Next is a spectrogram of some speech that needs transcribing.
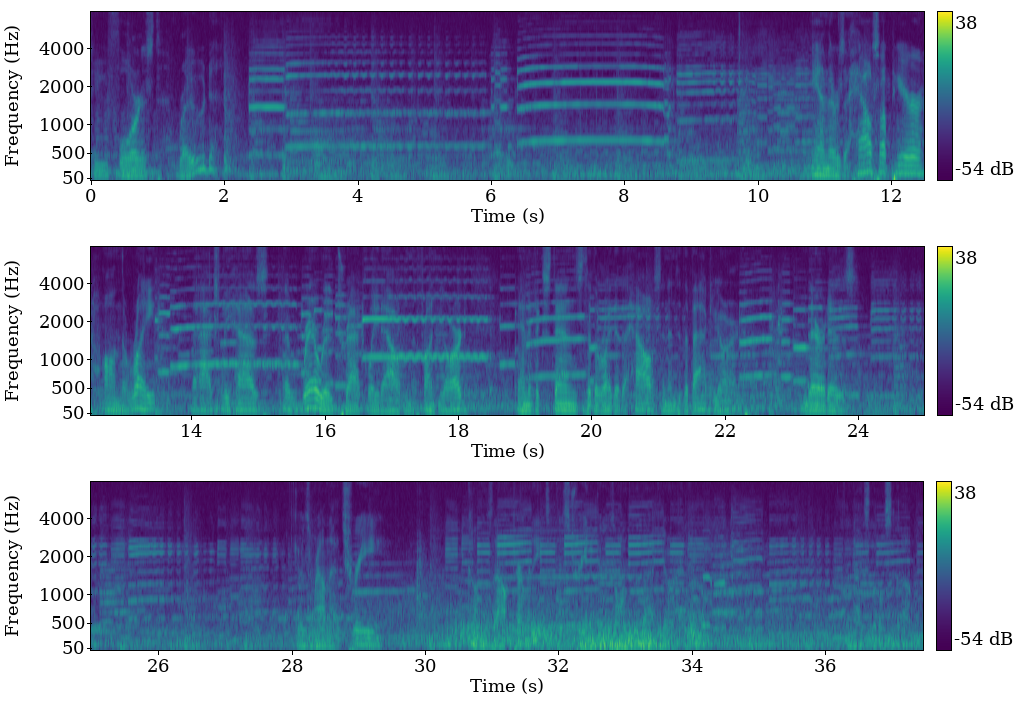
To Forest Road. And there's a house up here on the right that actually has a railroad track laid out in the front yard. And it extends to the right of the house and into the backyard. There it is. Goes around that tree, comes out terminates at this tree, and goes on to the backyard. It's a nice little setup.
